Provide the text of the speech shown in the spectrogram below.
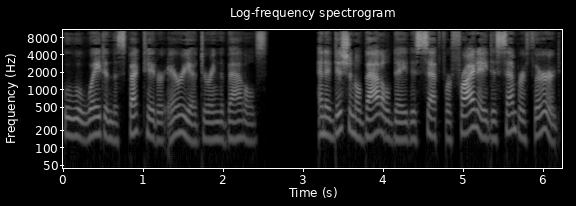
who will wait in the spectator area during the battles. An additional battle date is set for Friday, December 3rd.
